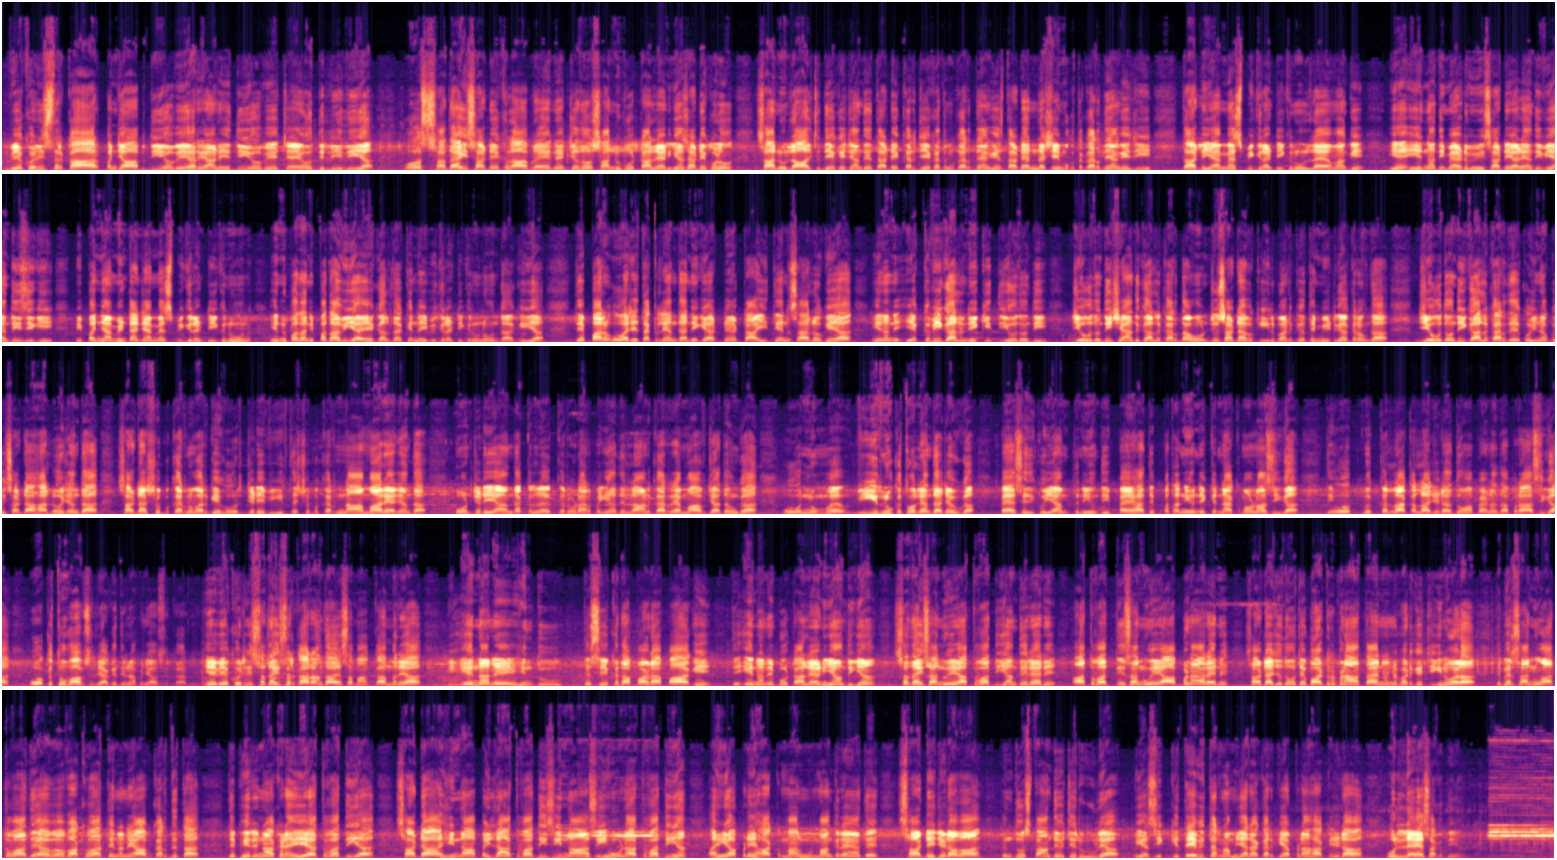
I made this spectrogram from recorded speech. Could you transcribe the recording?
ਵੇਖੋ ਜੀ, ਸਰਕਾਰ ਪੰਜਾਬ ਦੀ ਹੋਵੇ, ਹਰਿਆਣੇ ਦੀ ਹੋਵੇ, ਚਾਹੇ ਉਹ ਦਿੱਲੀ ਦੀ ਆ, ਉਹ ਸਦਾ ਹੀ ਸਾਡੇ ਖਿਲਾਫ ਰਹੇ ਨੇ, ਜਦੋਂ ਸਾਨੂੰ ਵੋਟਾਂ ਲੈਣੀਆਂ ਸਾਡੇ ਕੋਲੋਂ, ਸਾਨੂੰ ਲਾਲਚ ਦੇ ਕੇ ਜਾਂਦੇ, ਤੁਹਾਡੇ ਕਰਜ਼ੇ ਖਤਮ ਕਰ ਦਿਆਂਗੇ, ਤੁਹਾਡੇ ਨਸ਼ੇ ਮੁਕਤ ਕਰ ਦਿਆਂਗੇ ਜੀ, ਤੁਹਾਡੀ ਐਮਐਸਪੀ ਗਰੰਟੀ ਕਾਨੂੰਨ ਲੈ ਆਵਾਂਗੇ, ਇਹ, ਇਹਨਾਂ ਦੀ ਮੈਡਮ ਵੀ ਸਾਡੇ ਵਾਲਿਆਂ ਦੀ ਵੀ ਆਂਦੀ ਸੀਗੀ ਵੀ ਪੰਜਾਂ ਮਿੰਟਾਂ 'ਚ ਐਮਐਸਪੀ ਗਰੰਟੀ ਕਾਨੂੰਨ, ਇਹਨੂੰ ਪਤਾ ਨਹੀਂ, ਪਤਾ ਵੀ ਆ ਇਹ ਗੱਲ ਦਾ ਕਿ ਨਹੀਂ ਵੀ ਗਰੰਟੀ ਕਾਨੂੰਨ ਹੁੰਦਾ ਕੀ ਆ, ਤੇ ਪਰ ਉਹ ਅਜੇ ਤੱਕ ਲਿਆਂਦਾ ਨਹੀਂ ਗਿਆ 2.5 3 ਸਾਲ ਹੋ ਗਿਆ ਇਹਨਾਂ ਨੇ ਇੱਕ ਵੀ ਗੱਲ ਨਹੀਂ ਕੀਤੀ ਉਦੋਂ ਦੀ, ਜੇ ਉਦੋਂ ਦੀ ਸ਼ਾਇਦ ਗੱਲ ਕਰਦਾ ਹੁਣ, ਜੋ ਸਾਡਾ ਵਕੀਲ ਬਣ ਕੇ ਉੱਥੇ ਮੀਟਿੰਗਾਂ ਕਰਾਉਂਦਾ ਜੇ ਉਦੋਂ ਦੀ ਗੱਲ ਕਰਦੇ ਕੋਈ ਨਾ ਕੋਈ ਸਾਡਾ ਹੱਲ ਹੋ ਜਾਂਦਾ, ਸਾਡਾ ਸ਼ੁਭ ਕਰਨ ਵਰਗੇ ਹੋਰ ਜਿਹੜੇ ਵੀਰ ਤੇ ਸ਼ੁਭ ਕਰਨ ਨਾ ਮਾਰਿਆ ਜਾਂਦਾ। ਹੁਣ ਜਿਹੜੇ ਆਂਦਾ ਕਰੋੜਾਂ ਰੁਪਈਆਂ ਦੇ ਐਲਾਨ ਕਰ ਰਿਹਾ, ਮੁਆਵਜ਼ਾ ਦਊਗਾ ਉਹ ਉਹਨੂੰ ਵੀਰ ਨੂੰ ਕਿੱਥੋਂ ਲਿਆਂਦਾ ਜਾਊਗਾ? ਪੈਸੇ ਦੀ ਕੋਈ ਅਹਿਮਤ ਨਹੀਂ ਹੁੰਦੀ, ਪੈਸਾ ਤੇ ਪਤਾ ਨਹੀਂ ਉਹਨੇ ਕਿੰਨਾ ਕਮਾਉਣਾ ਸੀਗਾ। ਤੇ ਉਹ ਕੱਲਾ ਕੱਲਾ ਜਿਹੜਾ ਦੋਵਾਂ ਭੈਣਾਂ ਦਾ ਭਰਾ ਸੀਗਾ, ਉਹ ਕਿੱਥੋਂ ਵਾਪਸ ਲਿਆ ਕੇ ਦੇਣਾ ਪੰਜਾਬ ਸਰਕਾਰ ਨੇ? ਇਹ ਵੇਖੋ ਜੀ, ਸਦਾ ਹੀ ਸਰਕਾਰਾਂ ਦਾ ਇਹ ਸਮਾਂ ਕੰਮ ਰਿਹਾ ਵੀ ਇਹਨਾਂ ਨੇ ਹਿੰਦੂ ਤੇ ਸਿੱਖ ਦਾ ਪਾੜਾ ਪਾ ਕੇ ਤੇ ਇਹਨਾਂ ਨੇ ਵੋਟਾਂ ਲੈਣੀਆਂ ਹੁੰਦੀਆਂ। ਸਦਾ ਹੀ ਸਾਨੂੰ ਇਹ ਅੱਤਵਾਦੀ ਆਂਦੇ ਰਹੇ ਨੇ। ਅੱਤਵਾਦੀ ਸਾਨੂੰ ਇਹ ਆਪ ਬਣਾ ਰਹੇ ਨੇ। ਸਾਡਾ ਜਦੋਂ ਉੱਥੇ ਬਾਰਡਰ ਬਣਾਤਾ, ਇਹਨਾਂ ਨੇ ਫੜ ਕੇ ਚੀਨ ਵਾਲਾ ਤੇ ਫਿਰ ਸਾਨੂੰ ਅੱਤਵਾਦ ਵੱਖਵਾਦ ਤੇ ਇਹਨਾਂ ਨੇ ਆਪ ਕਰ ਦਿੱਤਾ। ਤੇ ਫਿਰ ਇਹਨਾਂ ਆਖਣਾ, ਇਹ ਅੱਤਵਾਦੀ ਆ, ਸਾਡਾ ਅਸੀਂ ਨਾ ਪਹਿਲਾਂ ਅੱਤਵਾਦੀ ਸੀ, ਨਾ ਅਸੀਂ ਹੁਣ ਅੱਤਵਾਦੀ ਆ। ਅਸੀਂ ਆਪਣੇ ਹੱਕ ਮੰਗ ਮੰਗ ਰਹੇ ਆ ਤੇ ਸਾਡੇ ਜਿਹੜਾ ਵਾ ਹਿੰਦੁਸਤਾਨ ਦੇ ਵਿੱਚ ਰੂਲ ਆ ਵੀ ਅਸੀਂ ਕਿਤੇ ਵੀ ਧਰਨਾ ਮੁਜ਼ਾਹਰਾ ਕਰਕੇ ਆਪਣਾ ਹੱਕ ਜਿਹੜਾ ਉਹ ਲੈ ਸਕਦੇ ਆ।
